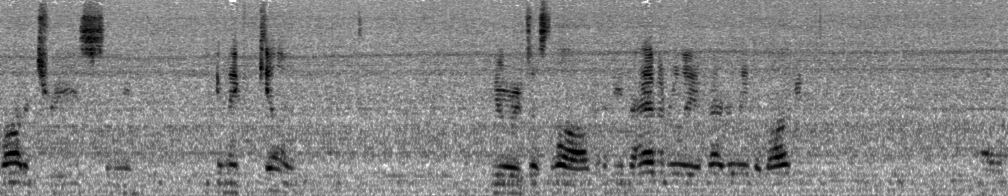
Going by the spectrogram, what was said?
A lot of trees, so you can make a killing. If you were just log. I mean, I haven't really, I'm not really into logging. Um,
